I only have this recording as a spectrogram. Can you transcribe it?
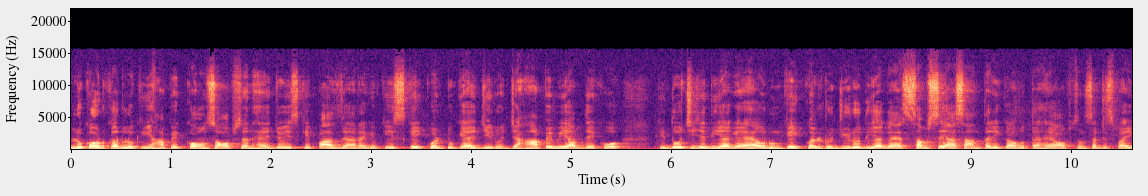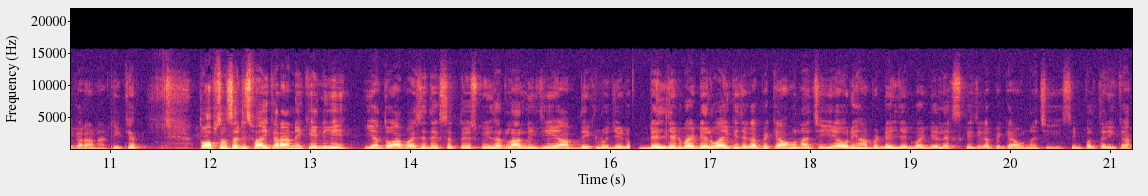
लुकआउट कर लो कि यहाँ पे कौन सा ऑप्शन है जो इसके पास जा रहा है, क्योंकि इसके इक्वल टू क्या है? ज़ीरो जहाँ पे भी आप देखो कि दो चीज़ें दिया गया है और उनके इक्वल टू ज़ीरो दिया गया है, सबसे आसान तरीका होता है ऑप्शन सेटिस्फाई कराना, ठीक है? तो ऑप्शन सेटिस्फाई कराने के लिए, या तो आप ऐसे देख सकते हो, इसको इधर ला लीजिए, आप देख लो, Z del Z by del Y की जगह पे क्या होना चाहिए, और यहाँ पे del Z by del X की जगह पे क्या होना चाहिए। सिंपल तरीका।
